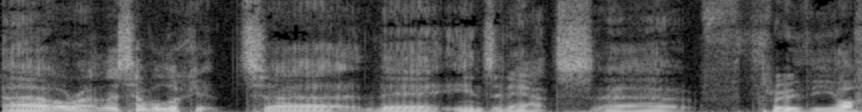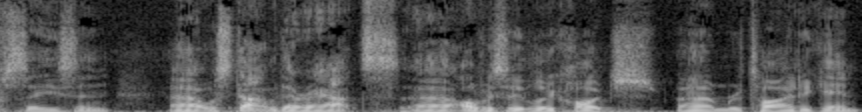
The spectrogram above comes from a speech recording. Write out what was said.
Uh, all right, let's have a look at uh, their ins and outs uh, through the off season. Uh, we'll start with their outs. Uh, obviously, Luke Hodge um, retired again.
